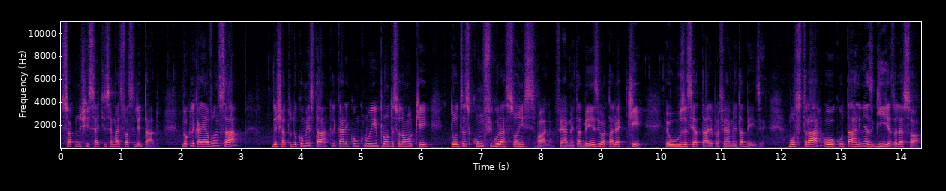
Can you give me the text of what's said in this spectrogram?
só que no X7 isso é mais facilitado. Vou clicar em avançar deixar tudo como está, clicar em concluir, pronto, é só dar um OK. Todas as configurações, olha, ferramenta Base, o atalho é Q. Eu uso esse atalho para ferramenta Base. Mostrar ou ocultar linhas guias, olha só.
